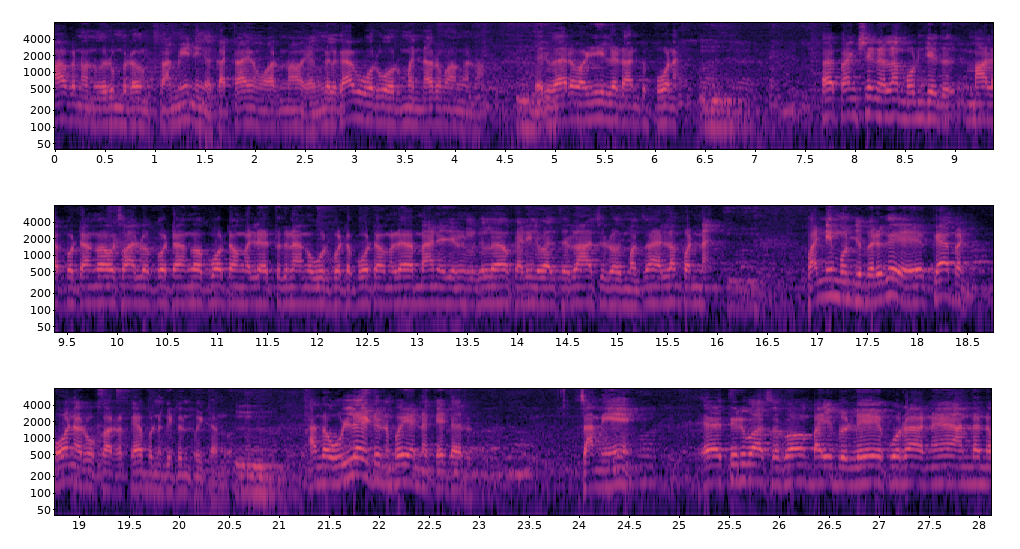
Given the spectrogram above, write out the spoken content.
பார்க்கணுன்னு விரும்புகிறவங்க சாமி நீங்கள் கட்டாயம் வரணும். எங்களுக்காக ஒரு ஒரு மணி நேரம் வாங்கணும். சரி வேறு வழி இல்லைடான்ட்டு போனேன். ஃபங்க்ஷன் எல்லாம் முடிஞ்சது. மாலை போட்டாங்க சால்வை போட்டாங்க போட்டவங்க எல்லாம் எடுத்துக்கினாங்க ஊர்பட்ட போட்டவங்கள மேனேஜர்களுக்கெல்லாம் கடையில் வேலை செய்யலாம் ஆசீர்வாதம் பண்ணலாம் எல்லாம் பண்ணேன். பண்ணி முடிஞ்ச பிறகு கேபன் ஓனர் உட்கார்ற கேபனு கிட்டன்னு போயிட்டாங்க. அங்கே உள்ளே இட்டுன்னு போய் என்னை கேட்டார். சாமி. திருவாசகம் பைபிள் குரானு அந்தந்த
